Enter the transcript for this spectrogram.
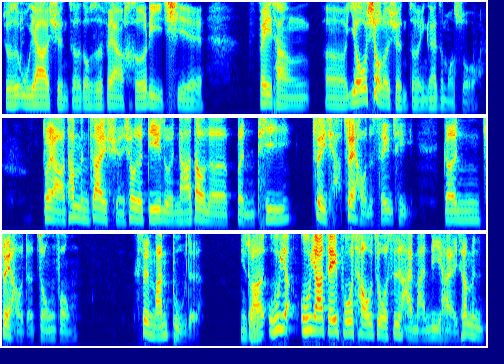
就是乌鸦的选择都是非常合理且非常呃优秀的选择，应该这么说。对啊，他们在选秀的第一轮拿到了本梯最强、最好的 safety 跟最好的中锋，是蛮补的。你说乌鸦乌鸦这一波操作是还蛮厉害，他们。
